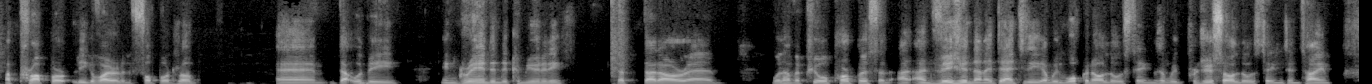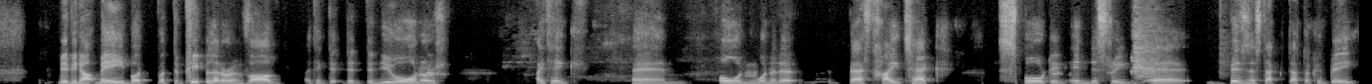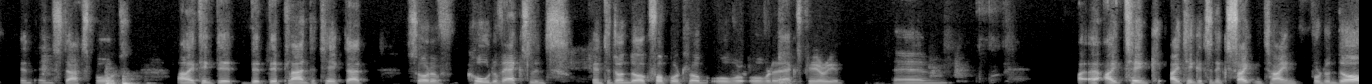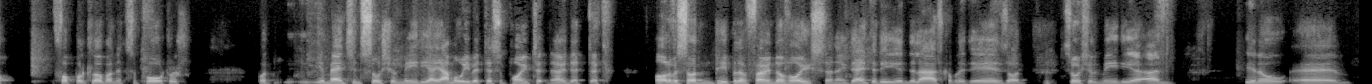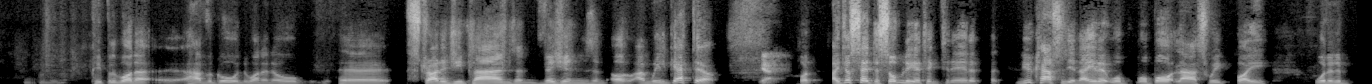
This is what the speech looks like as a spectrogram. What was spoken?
a proper League of Ireland football club um, that would be ingrained in the community, that that are uh, will have a pure purpose and, and, and vision and identity, and we'll work on all those things and we'll produce all those things in time. Maybe not me, but but the people that are involved. I think that the, the new owners, I think, um, own one of the best high tech sporting industry uh, business that, that there could be in, in STATSports. And I think they, they, they plan to take that sort of code of excellence into Dundalk Football Club over over the next period. And I, I think I think it's an exciting time for Dundalk Football Club and its supporters. But you mentioned social media. I am a wee bit disappointed now that, that all of a sudden people have found a voice and identity in the last couple of days on social media and you know um, people want to have a go and they want to know uh, strategy plans and visions and oh, and we'll get there. Yeah. But i just said to somebody i think today that, that newcastle united were, were bought last week by one of the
